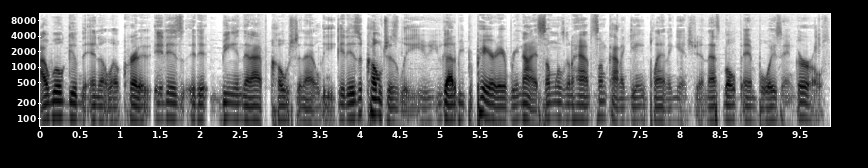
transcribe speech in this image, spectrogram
I will give the NLL credit. It is it, being that I've coached in that league. It is a coaches league. You, you got to be prepared every night. Someone's going to have some kind of game plan against you, and that's both in boys and girls.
